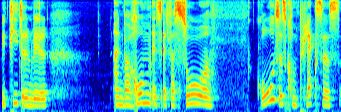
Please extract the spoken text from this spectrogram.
betiteln will. Ein Warum ist etwas so Großes, Komplexes.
